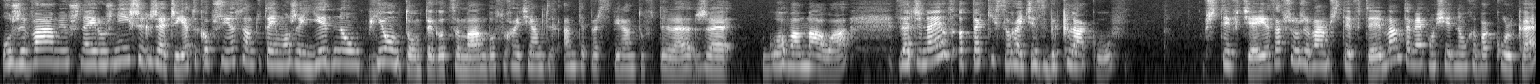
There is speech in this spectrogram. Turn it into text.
używałam już najróżniejszych rzeczy. Ja tylko przyniosłam tutaj może jedną piątą tego, co mam, bo słuchajcie, mam tych antyperspirantów tyle, że głowa mała. Zaczynając od takich, słuchajcie, zwyklaków, w sztywcie. Ja zawsze używałam sztywty, mam tam jakąś jedną chyba kulkę,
